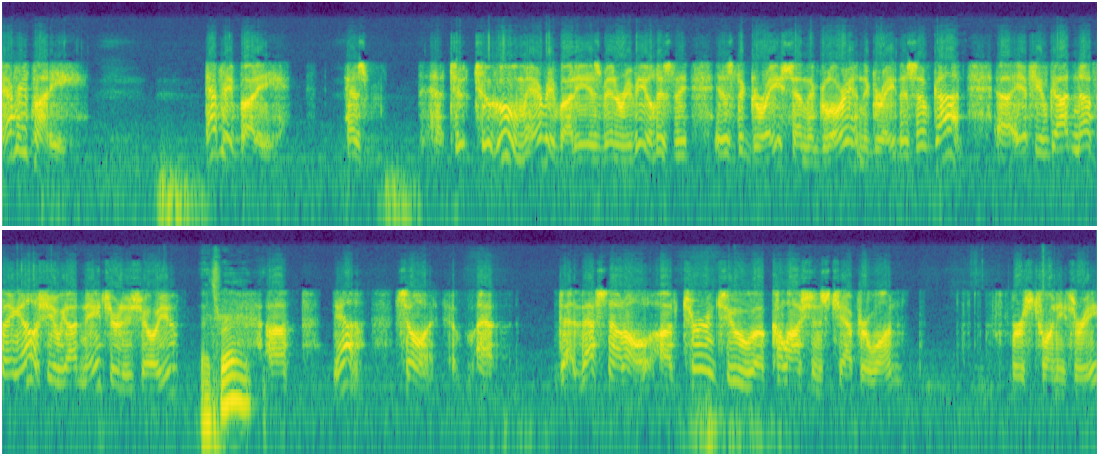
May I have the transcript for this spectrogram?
everybody, everybody has to, to whom everybody has been revealed is the is the grace and the glory and the greatness of God. Uh, if you've got nothing else, you've got nature to show you. That's right. Uh, yeah. So uh, that, that's not all. Uh, turn to uh, Colossians chapter one, verse twenty-three.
